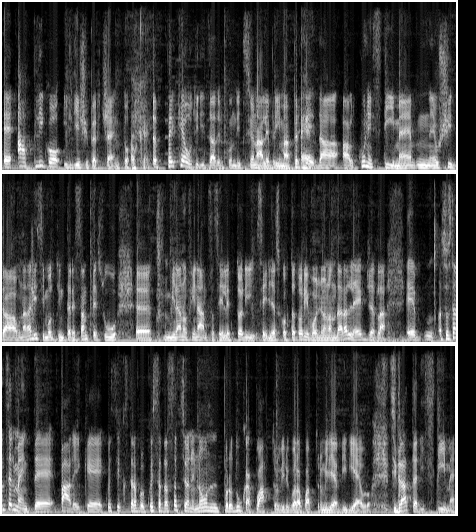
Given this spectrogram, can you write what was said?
eh, applico il 10%. Okay. Eh, perché ho utilizzato il condizionale prima? Perché eh. da alcune stime mh, è uscita un'analisi molto interessante su eh, Milano Finanza, se, lettori, se, gli ascoltatori vogliono andare a leggerla. sostanzialmente pare che extra, questa tassazione non produca 4,4 miliardi di euro. Si tratta di stime.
